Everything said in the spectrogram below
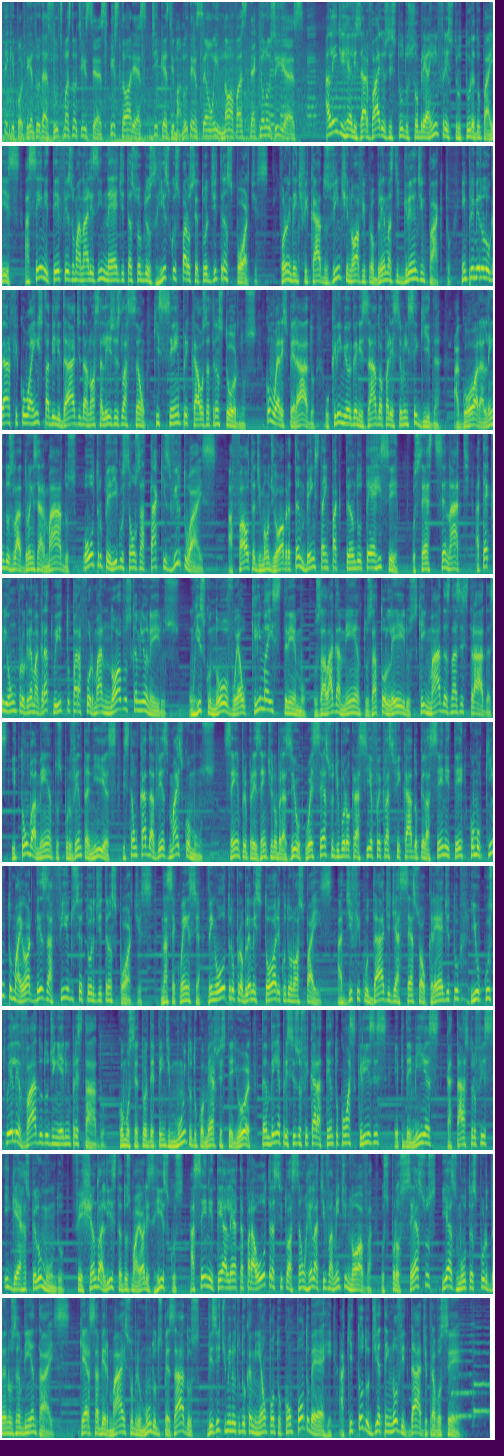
Fique por dentro das últimas notícias, histórias, dicas de manutenção e novas tecnologias. Além de realizar vários estudos sobre a infraestrutura do país, a CNT fez uma análise inédita sobre os riscos para o setor de transportes foram identificados 29 problemas de grande impacto. Em primeiro lugar, ficou a instabilidade da nossa legislação, que sempre causa transtornos. Como era esperado, o crime organizado apareceu em seguida. Agora, além dos ladrões armados, outro perigo são os ataques virtuais. A falta de mão de obra também está impactando o TRC. O SEST Senat até criou um programa gratuito para formar novos caminhoneiros. Um risco novo é o clima extremo. Os alagamentos, atoleiros, queimadas nas estradas e tombamentos por ventanias estão cada vez mais comuns. Sempre presente no Brasil, o excesso de burocracia foi classificado pela CNT como o quinto maior desafio do setor de transportes. Na sequência, vem outro problema histórico do nosso país: a dificuldade de acesso ao crédito e o custo elevado do dinheiro emprestado. Como o setor depende muito do comércio exterior, também é preciso ficar atento com as crises, epidemias, catástrofes e guerras pelo mundo. Fechando a lista dos maiores riscos, a CNT alerta para outra situação relativamente nova: os processos e as multas por danos ambientais. Quer saber mais sobre o mundo dos pesados? Visite minutodocaminhão.com.br. Aqui todo dia tem novidade para você.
